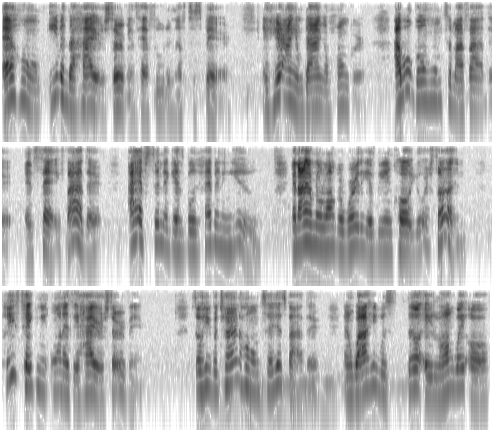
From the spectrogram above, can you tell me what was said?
at home, even the hired servants have food enough to spare. And here I am dying of hunger. I will go home to my father and say, Father, I have sinned against both heaven and you, and I am no longer worthy of being called your son. Please take me on as a hired servant. So he returned home to his father, and while he was still a long way off,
